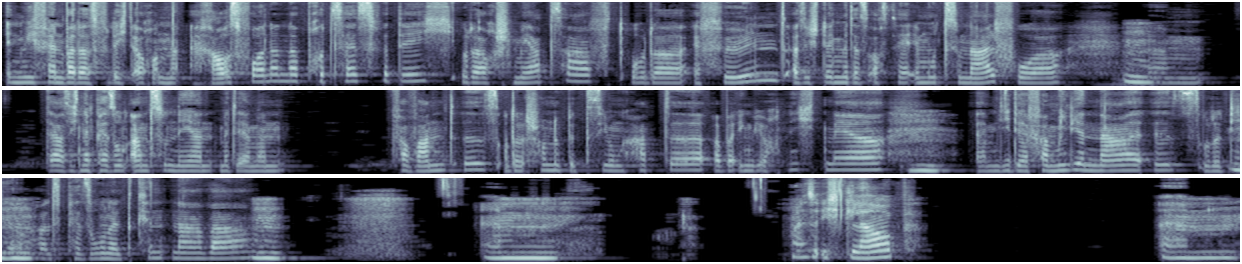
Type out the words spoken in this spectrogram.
inwiefern war das vielleicht auch ein herausfordernder Prozess für dich oder auch schmerzhaft oder erfüllend? Also ich stelle mir das auch sehr emotional vor, mhm. ähm, da sich einer Person anzunähern, mit der man verwandt ist oder schon eine Beziehung hatte, aber irgendwie auch nicht mehr, mhm. ähm, die der Familie nahe ist oder die mhm. auch als Person, als Kind nah war. Mhm. Ähm, also ich glaube, ähm,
